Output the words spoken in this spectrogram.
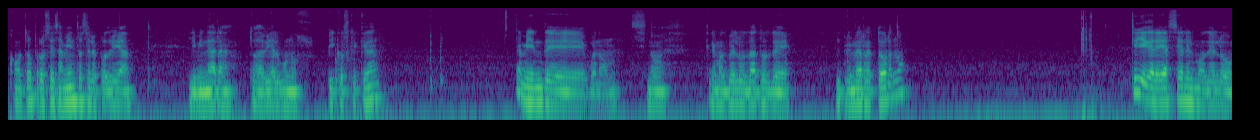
con otro procesamiento se le podría eliminar todavía algunos picos que quedan. También de, bueno, si no queremos ver los datos de el primer retorno, que llegaría a ser el modelo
